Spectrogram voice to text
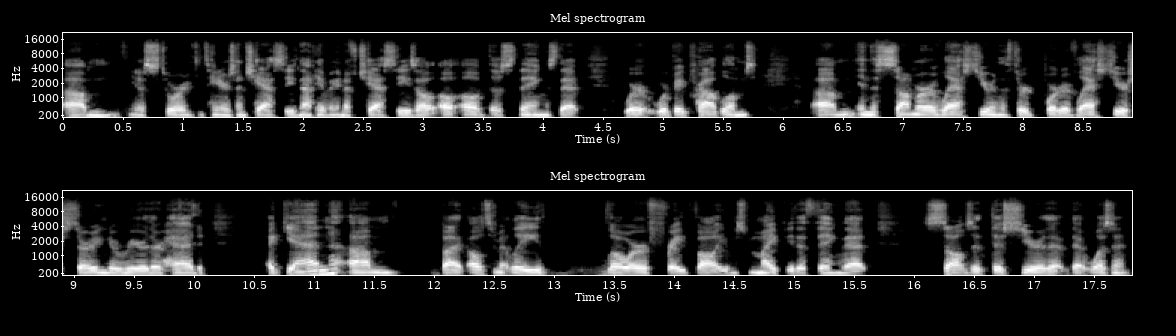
Um, you know, storing containers on chassis, not having enough chassis, all, all, all of those things that were, were big problems um, in the summer of last year and the third quarter of last year, starting to rear their head again. Um, but ultimately, lower freight volumes might be the thing that solves it this year that, that wasn't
